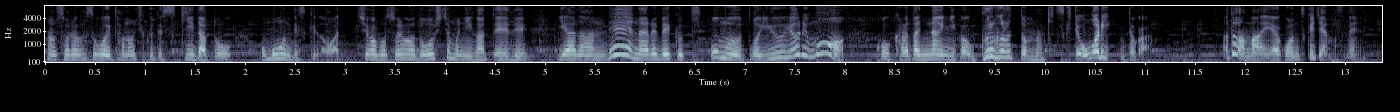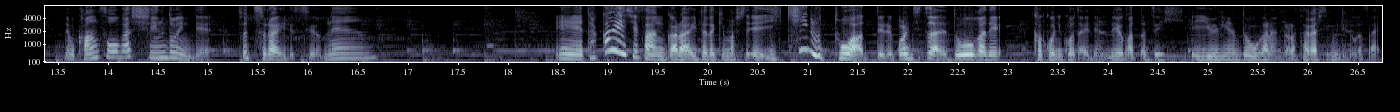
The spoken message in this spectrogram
多分それがすごい楽しくて好きだと思うんですけどわっちはもうそれはどうしても苦手で嫌なんでなるべく着込むというよりもこう体に何かをぐるぐるっと巻きつけて終わりとか。あとはまあエアコンつけちゃいますね。でも乾燥がしんどいんでそれ辛いですよね。えー、高石さんからいただきまして「生きるとは?」ってねこれ実は、ね、動画で過去に答えてるんでよかったらぜひ、えー、有限の動画欄から探してみてください。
